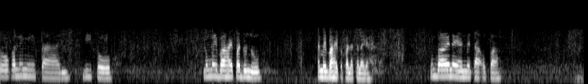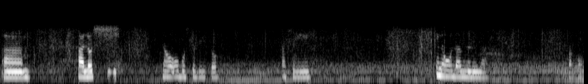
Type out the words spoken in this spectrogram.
So, kalimitan, dito, nung may bahay pa dun, no, ay may bahay pa pala talaga. Yung bahay na yan, may tao pa. Um, halos, nauubos to dito. Kasi, inuulam na nila. Pako.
